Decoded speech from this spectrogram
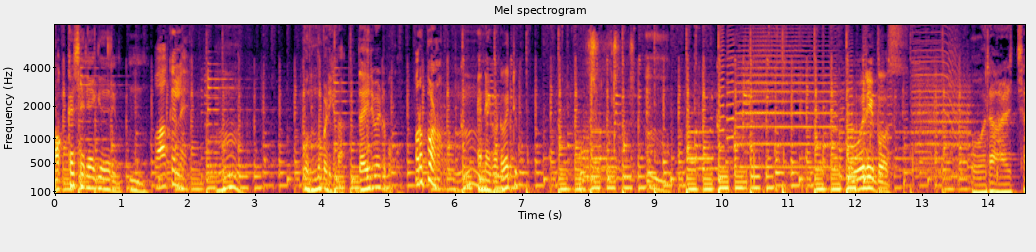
ഒക്കെ ശരിയാക്കി തരും. വാക്കല്ലേ. ഒന്നും പഠിക്കണ്ട. ധൈര്യമായിട്ട് പോകും ഉറപ്പാണോ? എന്നെ കൊണ്ട് പറ്റും. ഒരു ബോസ്. ഒരാഴ്ച.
